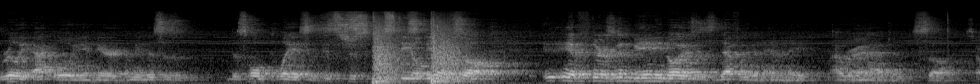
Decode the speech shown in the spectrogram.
really echoey in here. I mean, this is, this whole place is. It's just steel. so i- if there's gonna be any noise, it's definitely gonna emanate, I would Right. imagine, so. So,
